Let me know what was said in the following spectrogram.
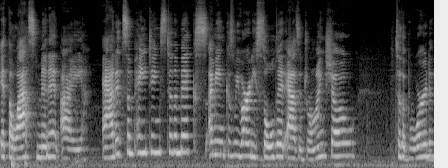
at the last minute I added some paintings to the mix? I mean, cuz we've already sold it as a drawing show to the board.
